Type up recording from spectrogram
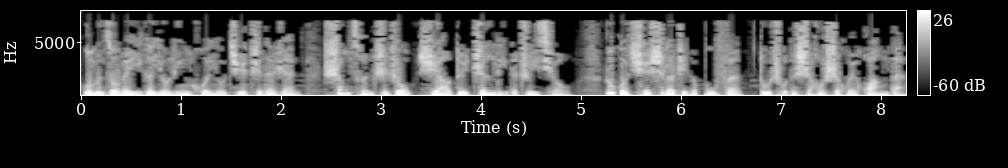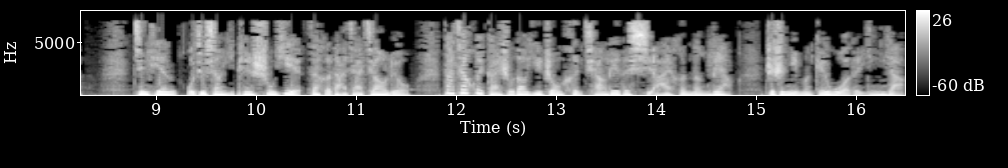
我们作为一个有灵魂、有觉知的人，生存之中需要对真理的追求。如果缺失了这个部分，独处的时候是会慌的。今天我就像一片树叶在和大家交流，大家会感受到一种很强烈的喜爱和能量，这是你们给我的营养。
